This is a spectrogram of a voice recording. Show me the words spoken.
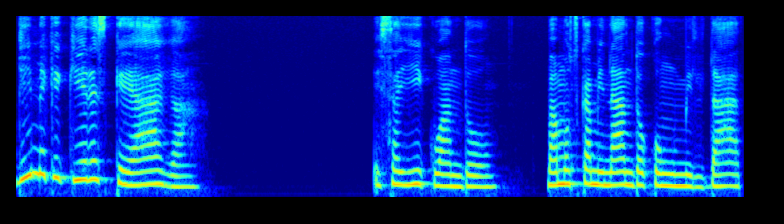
dime qué quieres que haga. Es allí cuando vamos caminando con humildad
